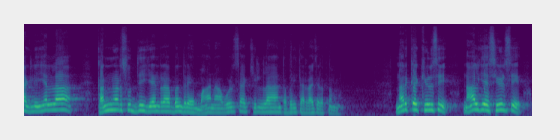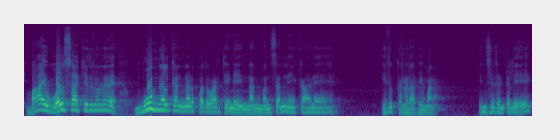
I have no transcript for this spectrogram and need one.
ಆಗಲಿ, ಎಲ್ಲ ಕನ್ನಡ ಸುದ್ದಿಗೆ ಏನರ ಬಂದರೆ ಮಾನ ಉಳ್ಸೋಕ್ಕಿಲ್ಲ ಅಂತ ಬರೀತಾರೆ ರಾಜರತ್ನಮ್ಮ. ನರಕ ಕೀಳಿಸಿ, ನಾಲ್ಗೆ ಸೀಳಿಸಿ, ಬಾಯಿ ಒಲ್ಸಾಕಿದ್ರೂ ಮೂಗ್ನಲ್ಲಿ ಕನ್ನಡ ಪದವಾಡ್ತೀನಿ ನನ್ನ ಮನಸ್ಸನ್ನೇ ಕಾಣೆ. ಇದು ಕನ್ನಡ ಅಭಿಮಾನ. ಇನ್ಸಿಡೆಂಟಲ್ಲಿ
